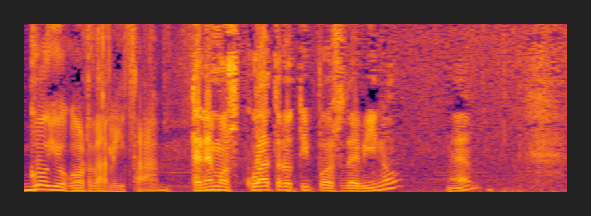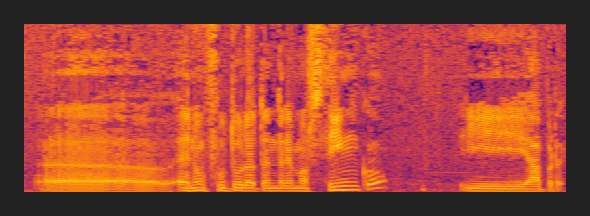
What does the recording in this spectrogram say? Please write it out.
Goyo Gordaliza. Tenemos cuatro tipos de vino ¿eh? Eh, en un futuro tendremos cinco y apr-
